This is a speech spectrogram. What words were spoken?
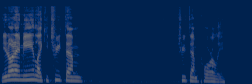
You know what I mean? Like you treat them treat them poorly.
